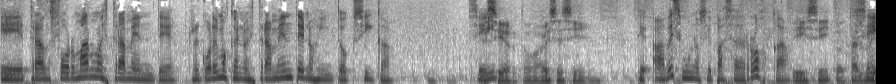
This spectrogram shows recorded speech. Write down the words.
eh, transformar nuestra mente. Recordemos que nuestra mente nos intoxica. ¿sí? Es cierto, a veces sí. Te- a veces uno se pasa de rosca. Y sí, totalmente. Sí,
